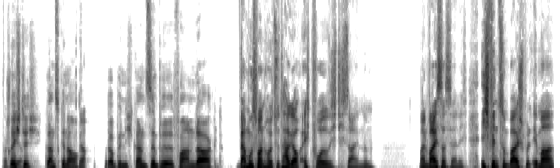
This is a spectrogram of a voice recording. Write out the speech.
Verstehe. Richtig, ganz genau. Ja. Da bin ich ganz simpel veranlagt. Da muss man heutzutage auch echt vorsichtig sein, ne? Man weiß das ja nicht. Ich finde zum Beispiel immer,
